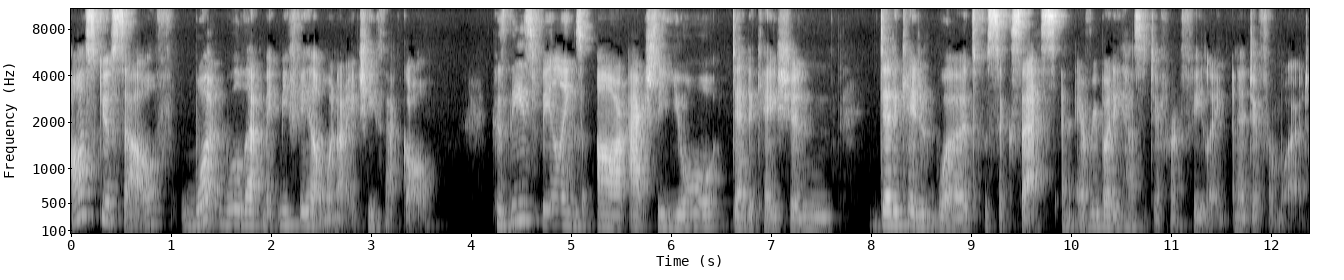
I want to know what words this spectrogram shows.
ask yourself, what will that make me feel when I achieve that goal? Because these feelings are actually your dedication, dedicated words for success, and everybody has a different feeling and a different word.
